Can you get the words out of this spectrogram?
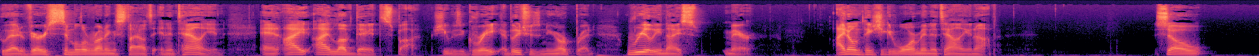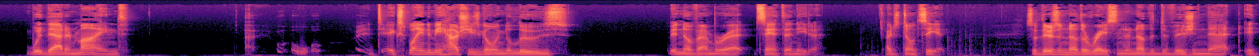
who had a very similar running style to In Italian. And I, I love Day at the Spa. She was a great, I believe she was a New York bred, really nice mare. I don't think she could warm In Italian up. So, with that in mind, uh, explain to me how she's going to lose in November at Santa Anita. I just don't see it. So there's another race in another division that it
